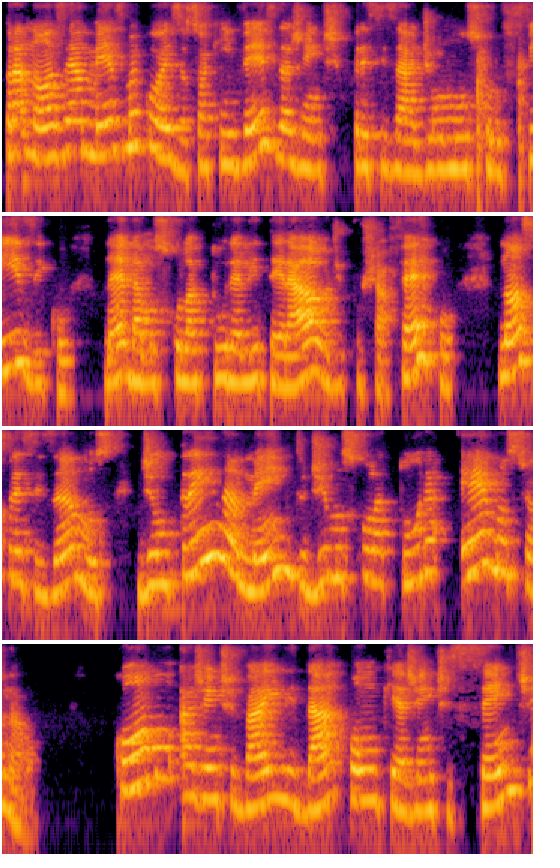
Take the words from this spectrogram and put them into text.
Para nós é a mesma coisa, só que em vez da gente precisar de um músculo físico, né, da musculatura literal de puxar ferro, nós precisamos de um treinamento de musculatura emocional. Como a gente vai lidar com o que a gente sente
